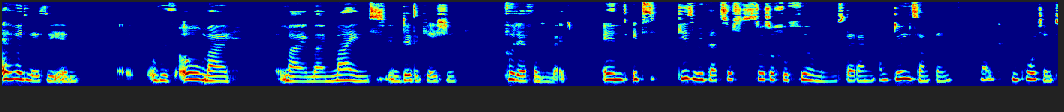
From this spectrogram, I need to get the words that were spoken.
effortlessly and uh, with all my, my, my mind and dedication, put effort in that. And it gives me that source of fulfillment that I'm, I'm doing something like important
